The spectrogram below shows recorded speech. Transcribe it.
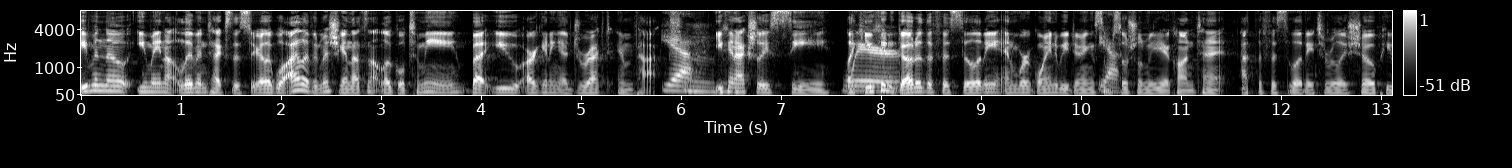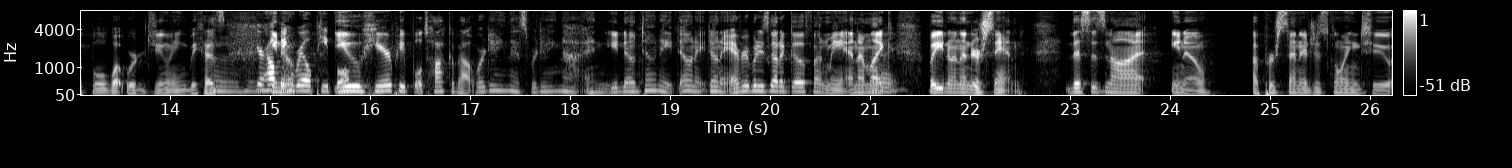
even though you may not live in Texas, so you're like, well, I live in Michigan, that's not local to me, but you are getting a direct impact. Yeah. Mm-hmm. You can actually see, like, you can go to the facility, and we're going to be doing some Yeah. social media content at the facility to really show people what we're doing because mm-hmm. You're you helping know, real people. You hear people talk about we're doing this, we're doing that, and you know, donate, donate, donate. Everybody's got a GoFundMe, and I'm like, Right. but you don't understand. This is not, you know, a percentage is going to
